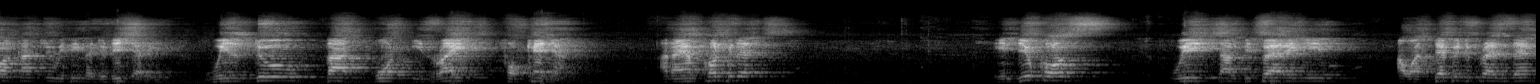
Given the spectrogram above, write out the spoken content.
our country within the judiciary will do that what is right for Kenya. And I am confident in due course we shall be swearing in our deputy president,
